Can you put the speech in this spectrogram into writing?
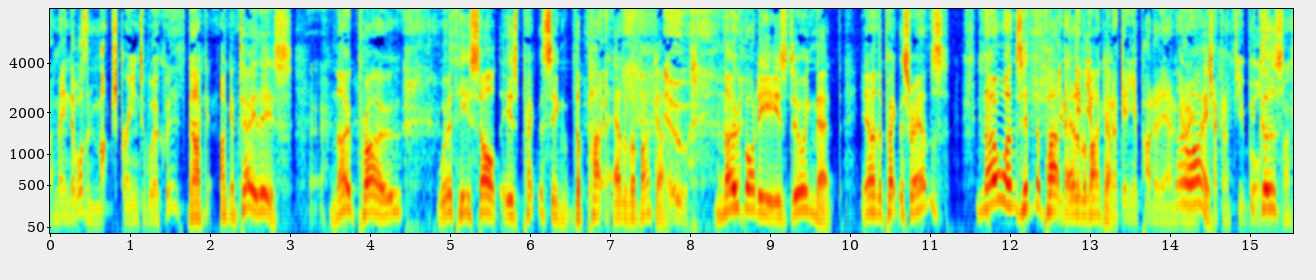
I mean, there wasn't much green to work with. And I can, I can tell you this no pro worth his salt is practicing the putt out of a bunker. No. Nobody is doing that. You know, in the practice rounds, no one's hitting the putt out of a your, bunker. you're not getting your putter down and no going, way. chucking a few balls because in the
